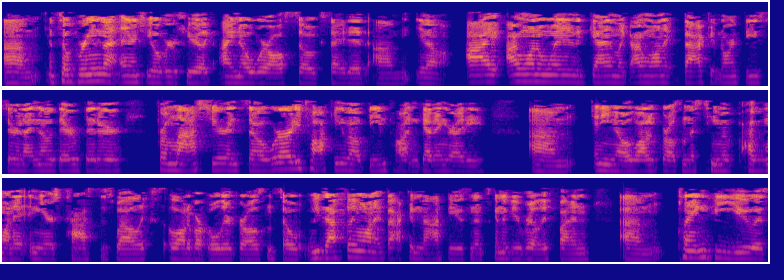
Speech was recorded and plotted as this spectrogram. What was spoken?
Um, and so bringing that energy over here, like I know we're all so excited. Um, you know, I, I want to win it again. Like I want it back at Northeastern. I know they're bitter from last year. And so we're already talking about Beanpot and getting ready. Um, and you know, a lot of girls on this team have, have won it in years past as well, like a lot of our older girls. And so we definitely want it back in Matthews and it's going to be really fun. Um, playing BU is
